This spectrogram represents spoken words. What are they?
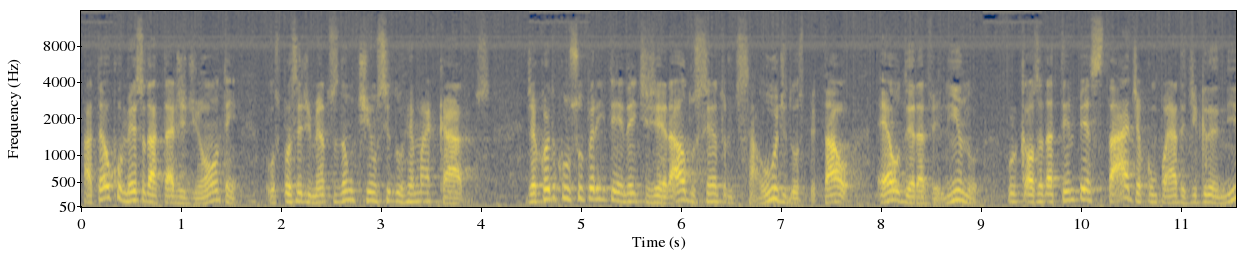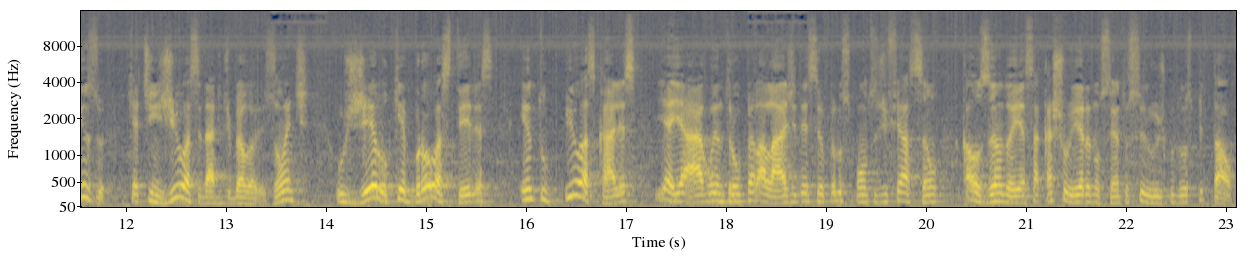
Até o começo da tarde de ontem, os procedimentos não tinham sido remarcados. De acordo com o superintendente geral do Centro de Saúde do hospital, Helder Avelino, por causa da tempestade acompanhada de granizo que atingiu a cidade de Belo Horizonte, o gelo quebrou as telhas, entupiu as calhas e aí a água entrou pela laje e desceu pelos pontos de fiação, causando aí essa cachoeira no centro cirúrgico do hospital.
